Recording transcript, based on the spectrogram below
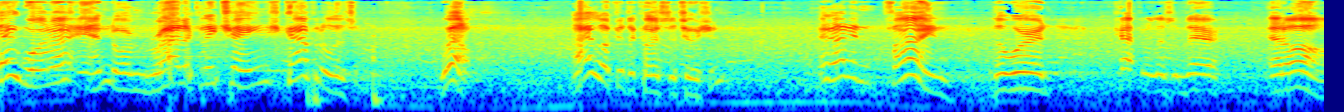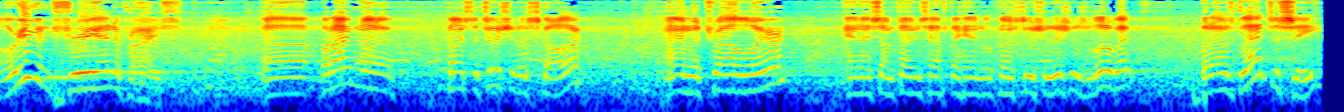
They want to end or radically change capitalism. Well, I looked at the Constitution and I didn't find the word capitalism there at all, or even free enterprise. Uh, but I'm not a constitutional scholar. I'm a trial lawyer, and I sometimes have to handle constitutional issues a little bit. But I was glad to see,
